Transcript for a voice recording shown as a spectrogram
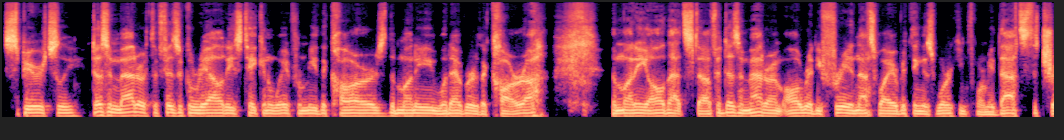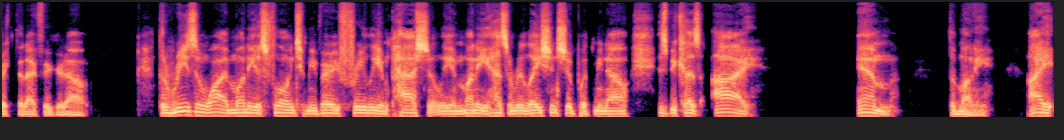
spiritually. Doesn't matter if the physical reality is taken away from me, the cars, the money, whatever, the kara, the money, all that stuff. It doesn't matter. I'm already free. And that's why everything is working for me. That's the trick that I figured out. The reason why money is flowing to me very freely and passionately, and money has a relationship with me now, is because I am the money. I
